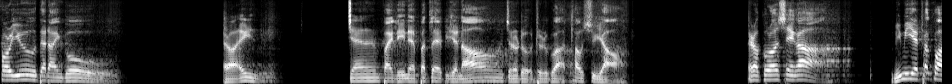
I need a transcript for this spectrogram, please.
for you that I go အဲ့တော့အဲ့ဒီကျမ်းပိုက်လေးနဲ့ပတ်သက်ပြီးတဲ့နောက်ကျွန်တော်တို့အတူတကွထောက်ရှုရအောင် အဲ့တော့ကိုရောရှင်ကမိမိရဲ့ထွက်ခွာ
